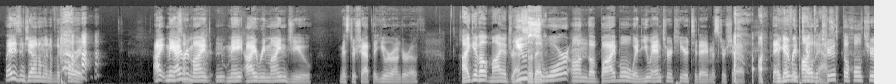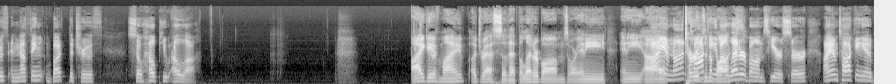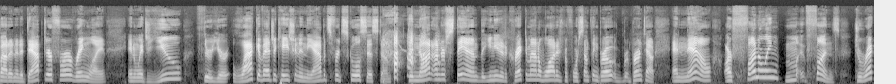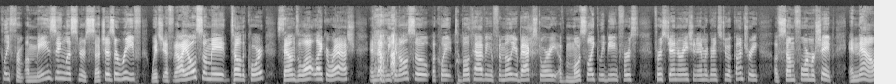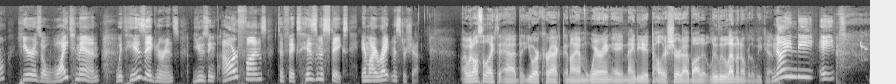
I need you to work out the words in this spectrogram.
Ladies and gentlemen of the court, I may I remind may I remind you, Mr. Shep, that you are under oath. I give out my address You so that swore on the Bible when you entered here today, Mr. Shep, that like you every would tell the truth, the whole truth, and nothing but the truth. So help you Allah. I you gave my address so that the letter bombs or any any uh, I am not talking about letter bombs here, sir. I am talking about an adapter for a ring light in which you, through your lack of education in the Abbotsford school system, did not understand that you needed a correct amount of wattage before something bro- b- burnt out, and now are funneling m- funds directly from amazing listeners such as Arif, which, if I also may tell the court, sounds a lot like a rash, and that we can also equate to both having a familiar backstory of most likely being first first generation immigrants to a country of some form or shape, and now here is a white man with his ignorance using our funds to fix his mistakes. Am I right, Mr. Schapp? I would also like to add that you are correct, and I am wearing a $98 shirt I bought at Lululemon over the weekend. Ninety-eight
